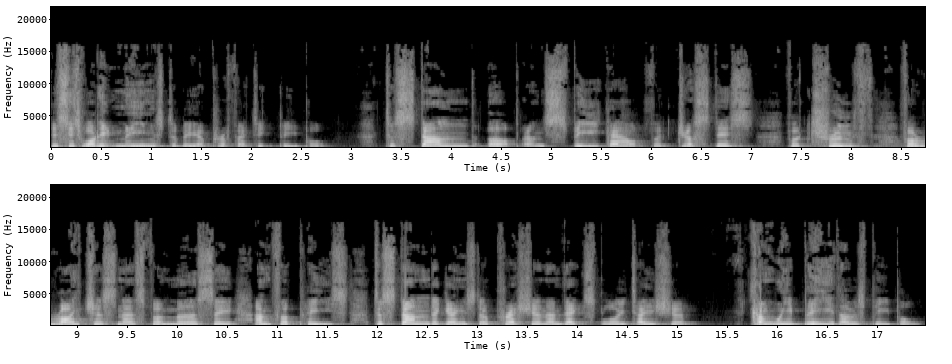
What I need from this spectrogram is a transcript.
This is what it means to be a prophetic people. To stand up and speak out for justice for truth, for righteousness, for mercy, and for peace, to stand against oppression and exploitation. Can we be those people?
